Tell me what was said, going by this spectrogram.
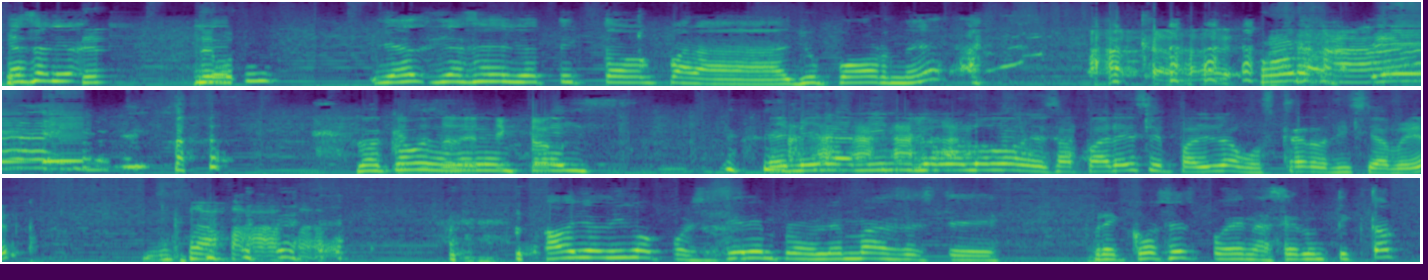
Ya salió. Ya, ya salió TikTok para YouPorn, ¿eh? Ah, caray. Ay, Lo acabo ¿Qué es de ver de en? Face. Eh, mira, Nini luego, luego desaparece para ir a buscar, dice, a ver. No, yo digo, por si tienen problemas este precoces, pueden hacer un TikTok.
